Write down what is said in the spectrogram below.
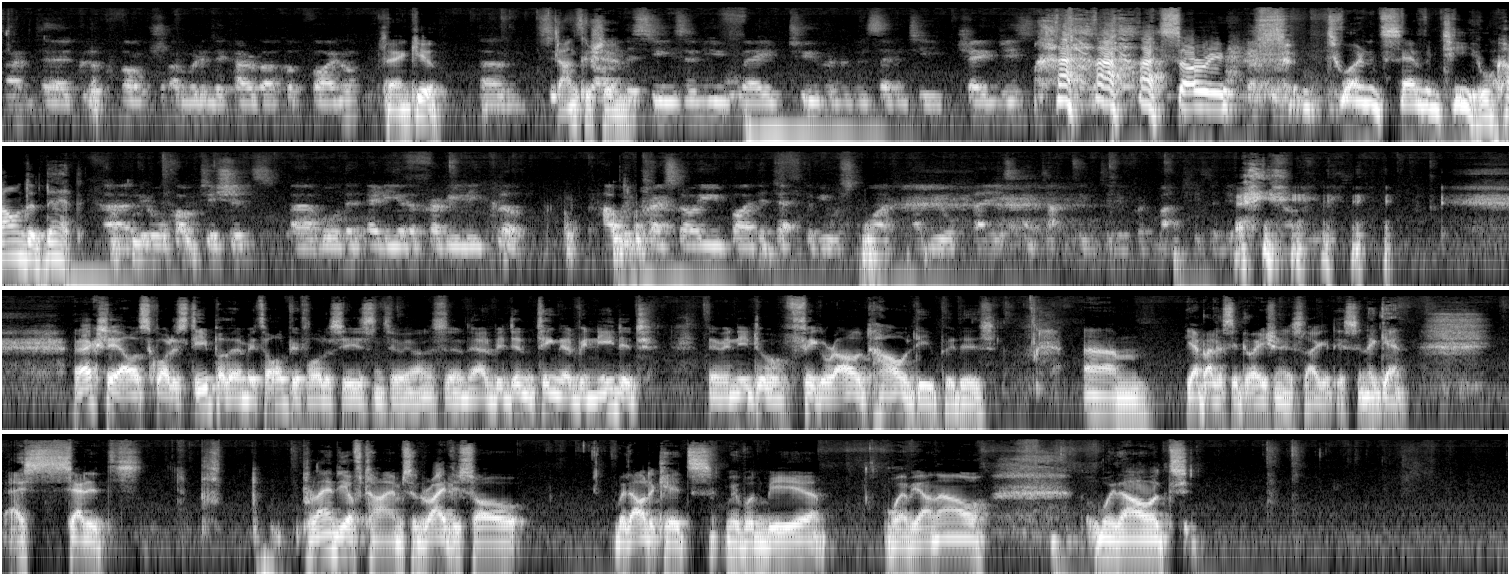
and uh, Glückwunsch on winning the Carabao Cup final. Thank you. Um, the Dankeschön. season, you've made 270 changes Sorry, 270. Who counted that? uh, in all competitions, uh, more than any other Premier League club. How impressed are you by the depth of your squad and your players adapting to different matches and different? Actually, our squad is deeper than we thought before the season, to be honest. And we didn't think that we needed. That we need to figure out how deep it is. Um, yeah, but the situation is like it is. And again, I said it plenty of times, and rightly so. Without the kids, we wouldn't be here where we are now. Without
